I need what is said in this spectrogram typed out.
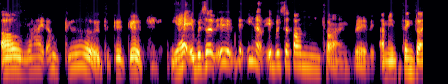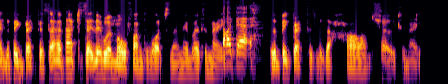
Oh right. Oh good. Good. Good. Yeah. It was a. It, you know, it was a fun time. Really. I mean, things like the Big Breakfast. I have, I have to say they were more fun to watch than they were to make. I bet. The Big Breakfast was a hard show to make.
